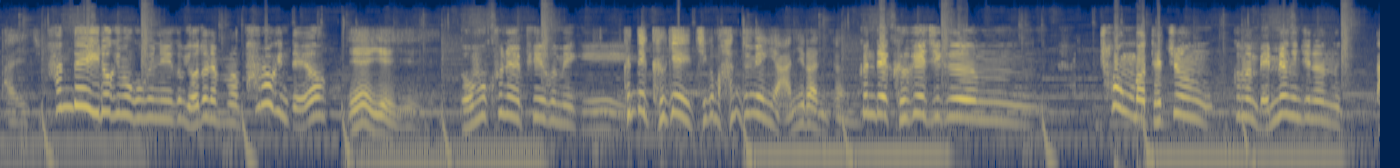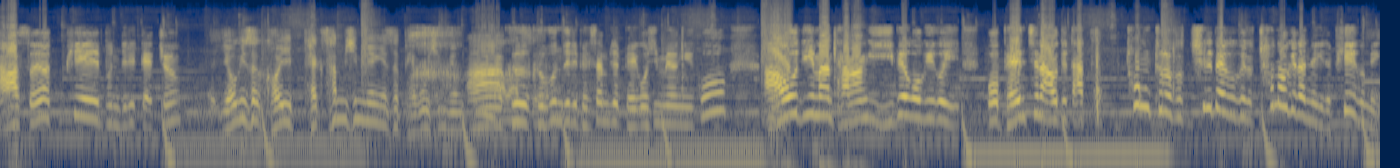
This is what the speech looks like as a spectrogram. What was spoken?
봐야지. 한 대에 1억이면 고객님 그럼 여덟 대 보면 8억인데요. 예, 예, 예. 예. 너무 크네요 피해 금액이. 근데 그게 지금 한두 명이 아니라니까. 근데 그게 지금 총 뭐 대충 그러면 몇 명인지는 나왔어요 피해 분들이 대충. 여기서 거의 130명에서 150명 아. 그, 그분들이 130, 150명이고, 아우디만 당한 게 200억이고, 뭐, 벤츠나 아우디 다 통틀어서 700억에서 1000억이라는 얘기죠, 피해 금액이.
